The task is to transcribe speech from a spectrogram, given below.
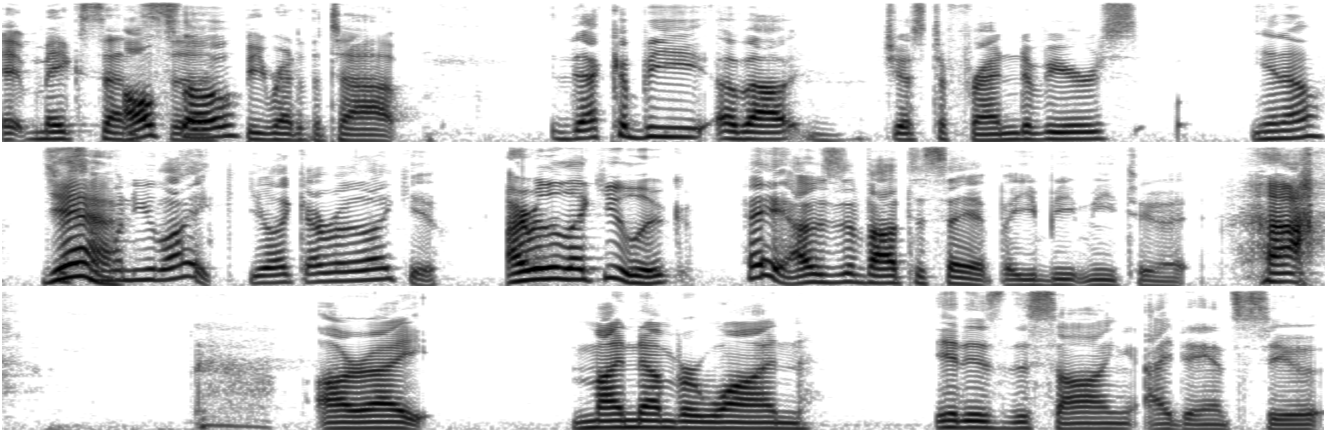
it makes sense Also- to be right at the top. That could be about just a friend of yours. You know, Just Yeah. someone you like. You're like, I really like you. I really like you, Luke. Hey, I was about to say it, but you beat me to it. Ha! All right. My number one, it is the song I danced to.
